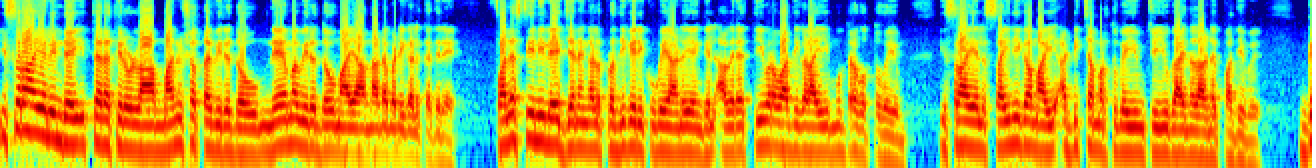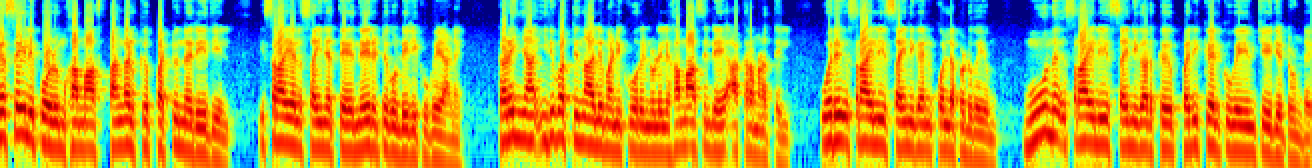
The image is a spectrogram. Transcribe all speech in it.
ഇസ്രായേലിന്റെ ഇത്തരത്തിലുള്ള മനുഷ്യത്വ വിരുദ്ധവും നിയമവിരുദ്ധവുമായ നടപടികൾക്കെതിരെ ഫലസ്തീനിലെ ജനങ്ങൾ പ്രതികരിക്കുകയാണ് എങ്കിൽ അവരെ തീവ്രവാദികളായി മുദ്രകുത്തുകയും ഇസ്രായേൽ സൈനികമായി അടിച്ചമർത്തുകയും ചെയ്യുക എന്നതാണ് പതിവ്. ഗസയിൽ ഇപ്പോഴും ഹമാസ് തങ്ങൾക്ക് പറ്റുന്ന രീതിയിൽ ഇസ്രായേൽ സൈന്യത്തെ നേരിട്ടുകൊണ്ടിരിക്കുകയാണ് കഴിഞ്ഞ ഇരുപത്തിനാല് മണിക്കൂറിനുള്ളിൽ ഹമാസിന്റെ ആക്രമണത്തിൽ ഒരു ഇസ്രായേലി സൈനികൻ കൊല്ലപ്പെടുകയും മൂന്ന് ഇസ്രായേലി സൈനികർക്ക് പരിക്കേൽക്കുകയും ചെയ്തിട്ടുണ്ട്.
